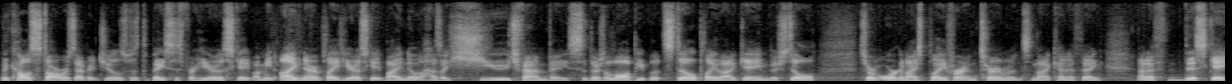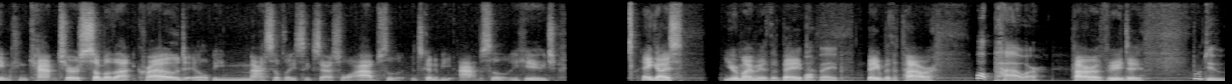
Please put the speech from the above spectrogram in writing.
because Star Wars Epic Duels was the basis for HeroScape. I mean, I've never played HeroScape, but I know it has a huge fan base. So there's a lot of people that still play that game. There's still sort of organized play for it in tournaments and that kind of thing. And if this game can capture some of that crowd, it'll be massively successful. Absolutely, it's going to be absolutely huge. Hey guys, you remind me of the Babe. What, babe? Babe with the power, What power? power of voodoo. Voodoo.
